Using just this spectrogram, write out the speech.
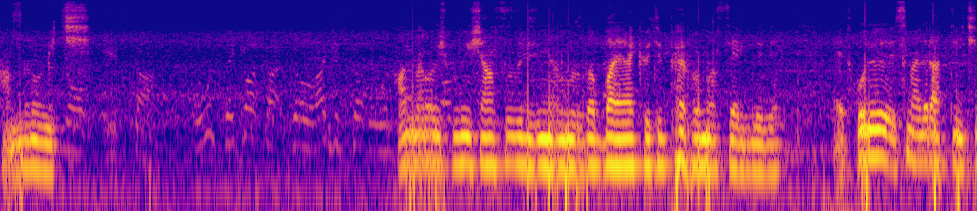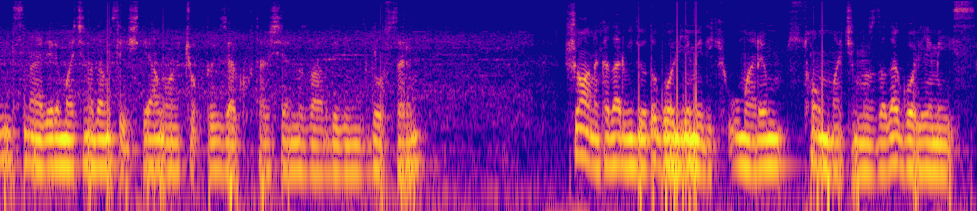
Sandanovic. Handanovic bugün şanssızdı bizim yanımızda bayağı kötü bir performans sergiledi. Evet golü Snyder attığı için Snyder'i maçın adamı seçti ama çok da güzel kurtarışlarımız var dediğim gibi dostlarım. Şu ana kadar videoda gol yemedik. Umarım son maçımızda da gol yemeyiz.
